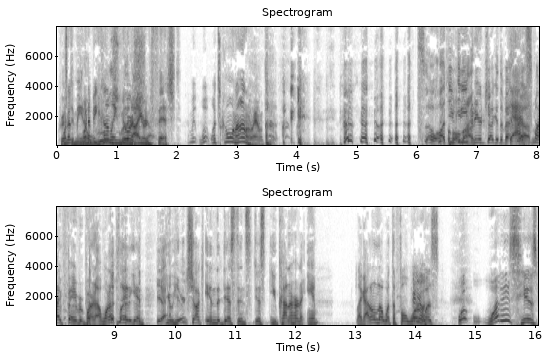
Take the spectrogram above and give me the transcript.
Chris When it- Domino when it becomes ruling with an iron show. fist. I mean, what, what's going on around here? So odd. You Hold can on. even hear Chuck in the background. That's my favorite part. I want to play it again. Yeah. You hear Chuck in the distance, just you kind of heard a amp. Like I don't know what the full word was. What What is his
